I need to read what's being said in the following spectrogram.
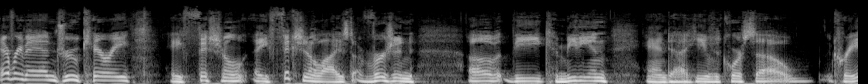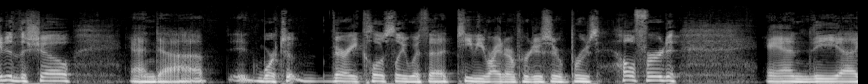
everyman Drew Carey, a fictional, a fictionalized version of the comedian. And uh, he, of course, uh, created the show and uh, worked very closely with a TV writer and producer Bruce Helford And the uh,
